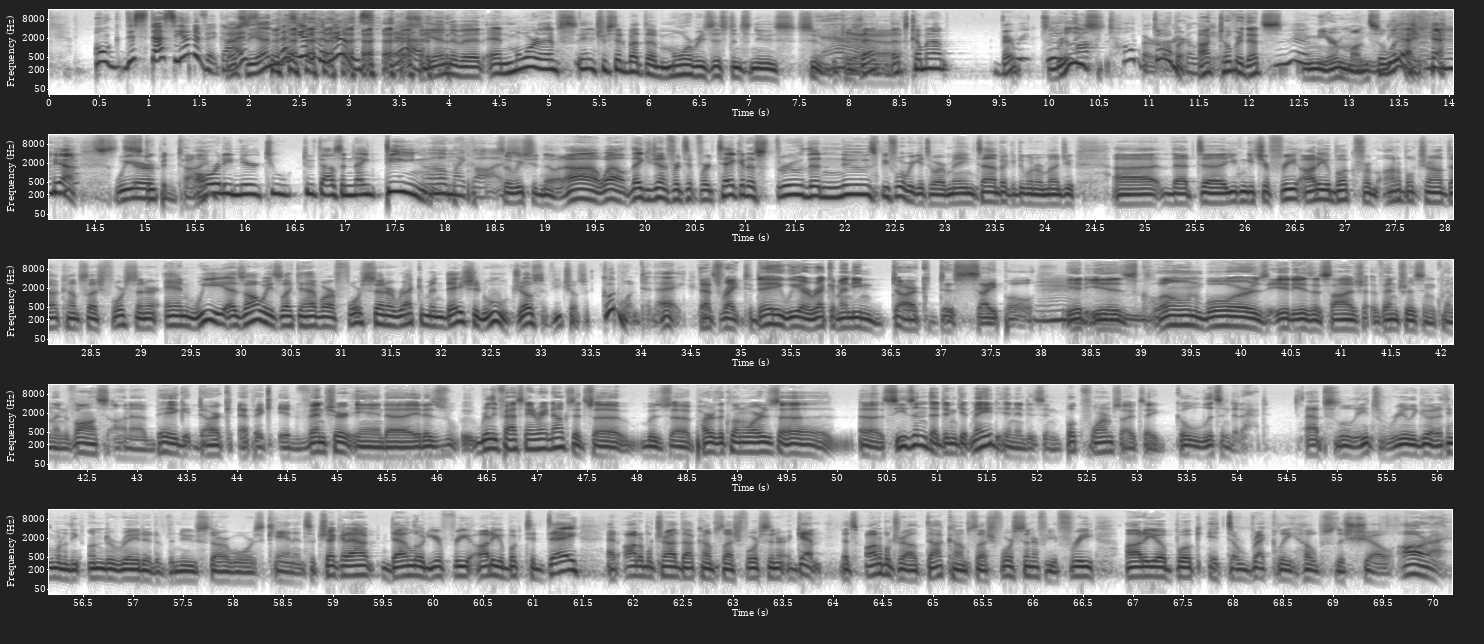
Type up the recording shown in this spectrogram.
Oh, this that's the end of it, guys. That's the end? That's the end of the news. That's Yeah. the end of it, and more. I'm interested about the more resistance news soon Yeah. because that that's coming out very soon. Really? s- October. I October. believe. October, that's mere months away. Yeah, yeah, yeah. We are Stupid time. already near to 2019. Oh my gosh. So we should know it. Ah, well, thank you, Jennifer, t- for taking us through the news. Before we get to our main topic, I do want to remind you uh, that uh, you can get your free audiobook from audibletrial.com slash Force Center. And we, as always, like to have our Force Center recommendation. Ooh, Joseph, you chose a good one today. That's right. Today we are recommending Dark Disciple. It is Clone Wars. It is Asajj Ventress and Quinlan Vos on a big, dark, epic adventure, and uh, it is really fascinating right now because it's uh, was uh, part of the Clone Wars uh, uh, season that didn't get made, and it is in book form. So I would say go listen to that. Absolutely. It's really good. I think one of the underrated of the new Star Wars canon. So check it out. Download your free audiobook today at audibletrial.com slash force center. Again, that's audibletrial.com slash force center for your free audiobook. It directly helps the show. All right.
